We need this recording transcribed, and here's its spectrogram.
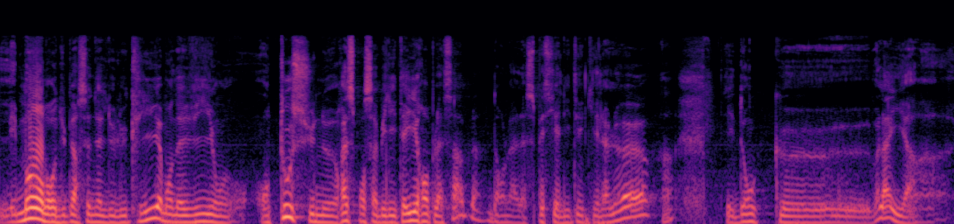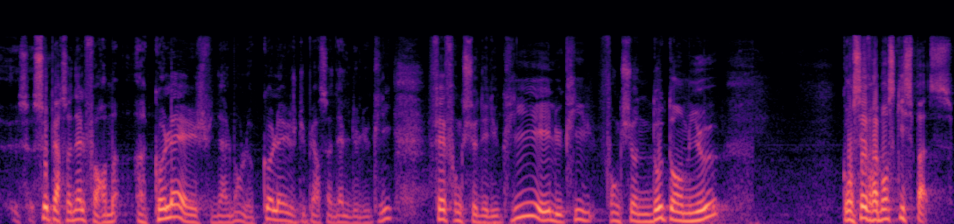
les membres du personnel de l'UCLI, à mon avis, ont, tous une responsabilité irremplaçable dans la, spécialité qui est la leur. Hein. Et donc, euh, voilà, a, ce personnel forme un collège, finalement, le collège du personnel de l'UCLI fait fonctionner l'UCLI, et l'UCLI fonctionne d'autant mieux qu'on sait vraiment ce qui se passe.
